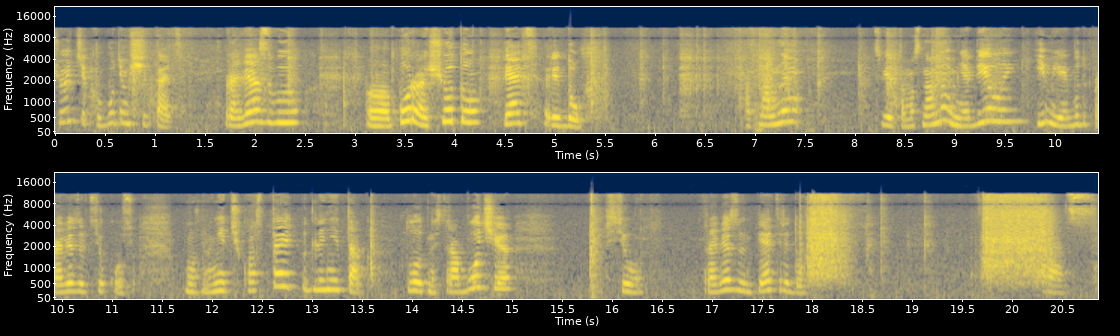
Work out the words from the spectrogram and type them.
Счетчик, и будем считать. Провязываю э, по расчету 5 рядов. Основным цветом, основной у меня белый, им я и буду провязывать всю косу. Можно ниточку оставить по длине. Так, плотность рабочая. Все, провязываем 5 рядов. Раз.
